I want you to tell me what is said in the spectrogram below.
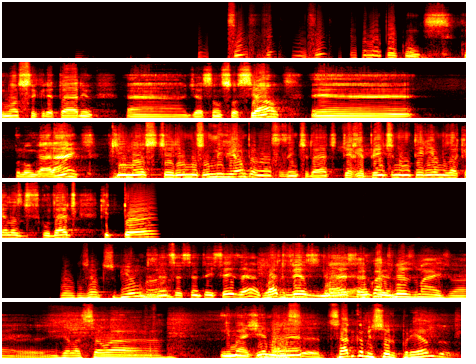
comentei com, com o nosso secretário ah, de Ação Social, eh, o Longaray, que nós teríamos um milhão para nossas entidades. De repente, não teríamos aquelas dificuldades que todo 200 mil, 266, né? é, quatro vezes mais. É, quatro vezes mais em relação a. Imagina, Mas, né? Sabe que eu me surpreendo?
